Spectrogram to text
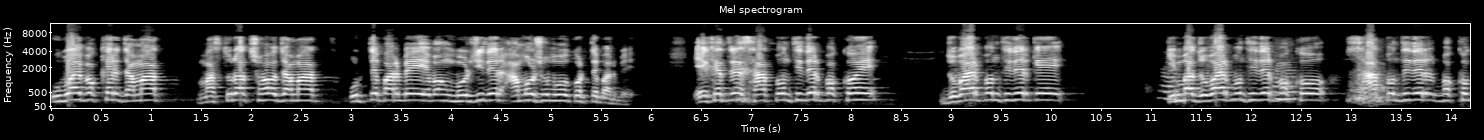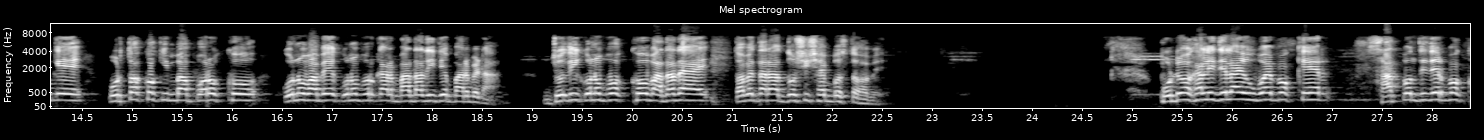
উভয় পক্ষের জামাত মাস্তুরাত সহ জামাত উঠতে পারবে এবং মসজিদের আমল সমূহ করতে পারবে। এক্ষেত্রে সাতপন্থীদের পক্ষে জুবায়েরপন্থীদেরকে কিংবা জুবায়েরপন্থীদের পক্ষ সাতপন্থীদের পক্ষকে প্রত্যক্ষ কিংবা পরোক্ষ কোনোভাবে কোনো প্রকার বাধা দিতে পারবে না। যদি কোনো পক্ষ বাধা দেয়, তবে তারা দোষী সাব্যস্ত হবে। পটুয়াখালী জেলায় উভয় পক্ষের সাতপন্থীদের পক্ষ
